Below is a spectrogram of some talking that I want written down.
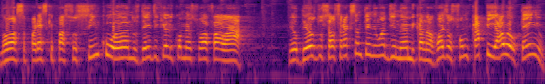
Nossa, parece que passou cinco anos desde que ele começou a falar. Meu Deus do céu, será que você não tem nenhuma dinâmica na voz? Eu sou um capial, eu tenho.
